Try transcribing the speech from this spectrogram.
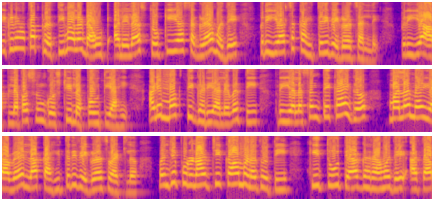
इकडे आता प्रतिमाला डाऊट आलेला असतो की या सगळ्यामध्ये प्रियाचं काहीतरी वेगळं चाललंय. प्रिया आपल्यापासून गोष्टी लपवती आहे. आणि मग ती घरी आल्यावरती प्रियाला सांगते काय गं? मला ना यावेळेला काहीतरी वेगळंच वाटलं. म्हणजे पूर्णाजी का म्हणत होती की तू त्या घरामध्ये आता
